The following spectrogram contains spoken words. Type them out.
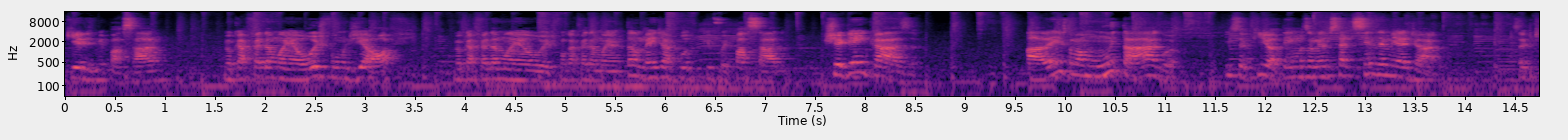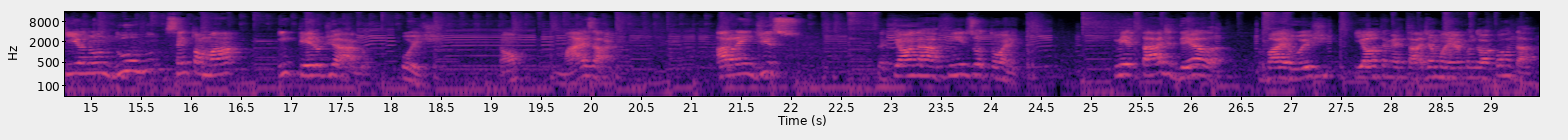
que eles me passaram. Meu café da manhã hoje foi um dia off, meu café da manhã hoje um café da manhã também de acordo com o que foi passado. Cheguei em casa, além de tomar muita água, isso aqui ó, tem mais ou menos 700 ml de água. Isso aqui eu não durmo sem tomar inteiro de água hoje. Então, mais água. Além disso, isso aqui é uma garrafinha de isotônico. Metade dela vai hoje e a outra metade amanhã quando eu acordar.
